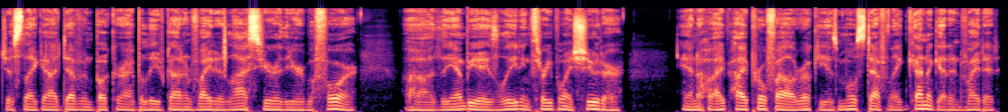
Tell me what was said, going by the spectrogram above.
Just like uh, Devin Booker, I believe, got invited last year or the year before. Uh, the NBA's leading three point shooter and a high, high profile rookie is most definitely going to get invited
